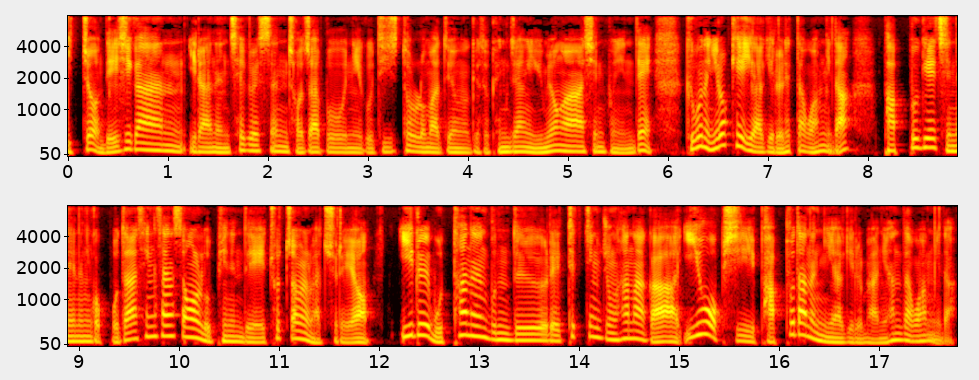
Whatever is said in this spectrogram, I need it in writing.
있죠. 4시간이라는 책을 쓴 저자분이고 디지털 노마드 영역에서 굉장히 유명하신 분인데 그분은 이렇게 이야기를 했다고 합니다. 바쁘게 지내는 것보다 생산성을 높이는 데에 초점을 맞추래요. 일을 못하는 분들의 특징 중 하나가 이유 없이 바쁘다는 이야기를 많이 한다고 합니다.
